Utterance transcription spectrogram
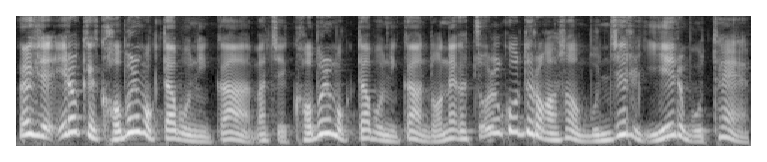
그래서 이렇게 겁을 먹다 보니까 맞지? 겁을 먹다 보니까 너네가 쫄고 들어가서 문제를 이해를 못해.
